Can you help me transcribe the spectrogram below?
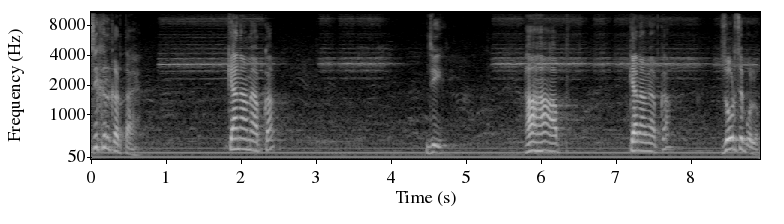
ज़िक्र करता है। क्या नाम है आपका? जी। हाँ हाँ आप, क्या नाम है आपका? ज़ोर से बोलो।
